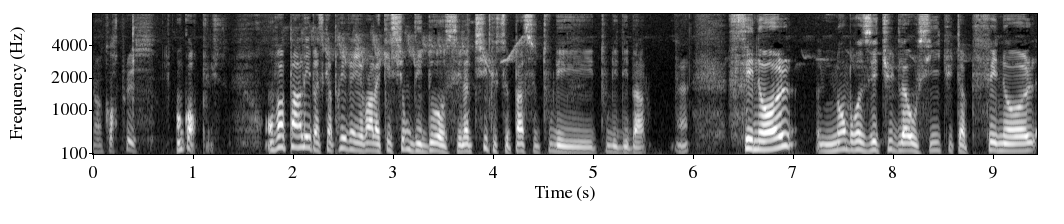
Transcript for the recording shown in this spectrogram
Encore plus. Encore plus. On va parler, parce qu'après il va y avoir la question des doses. C'est là-dessus que se passent tous les, tous les débats. Hein. Phénol, nombreuses études là aussi. Tu tapes phénol,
